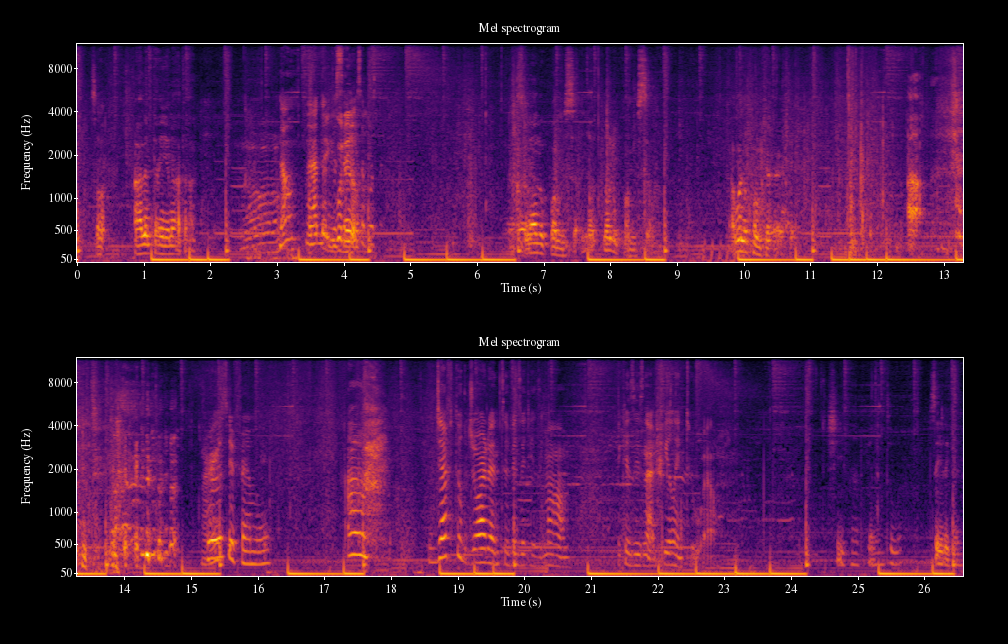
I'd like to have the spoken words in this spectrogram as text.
it. So, all them time you're not talking. No, we're not doing You the good same. enough. So I look for myself. No, no look for myself. I wanna come to earth. Where is your family? Uh, Jeff took Jordan to visit his mom because he's not feeling too well. She's not feeling too well. Say it again.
